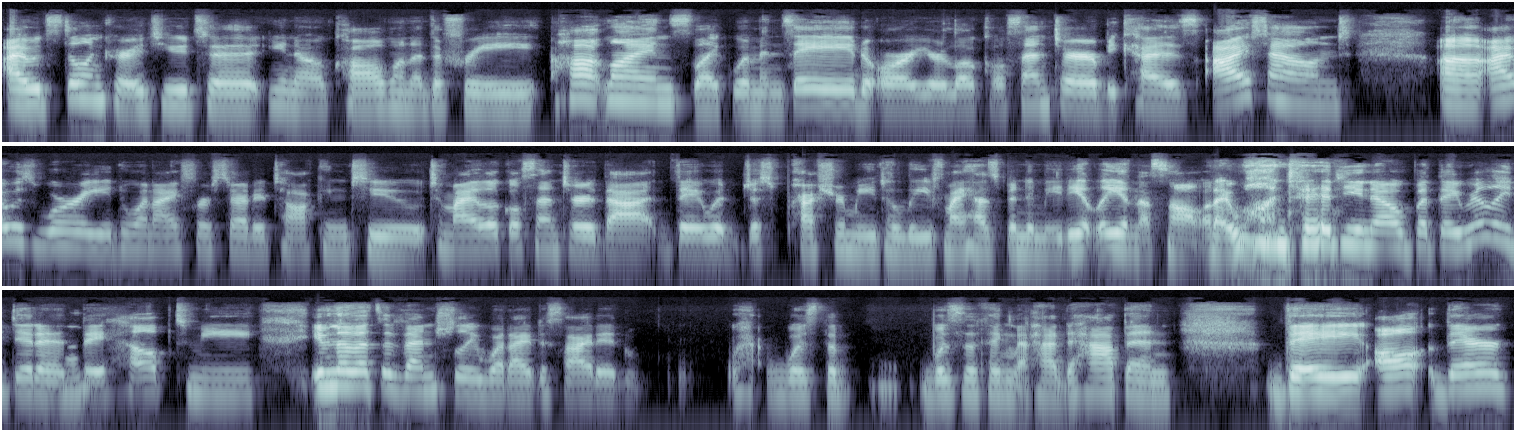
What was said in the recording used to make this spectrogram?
i would still encourage you to you know call one of the free hotlines like women's aid or your local center because i found uh, i was worried when i first started talking to to my local center that they would just pressure me to leave my husband immediately and that's not what i wanted you know but they really did it they helped me even though that's eventually what i decided was the was the thing that had to happen. They all their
